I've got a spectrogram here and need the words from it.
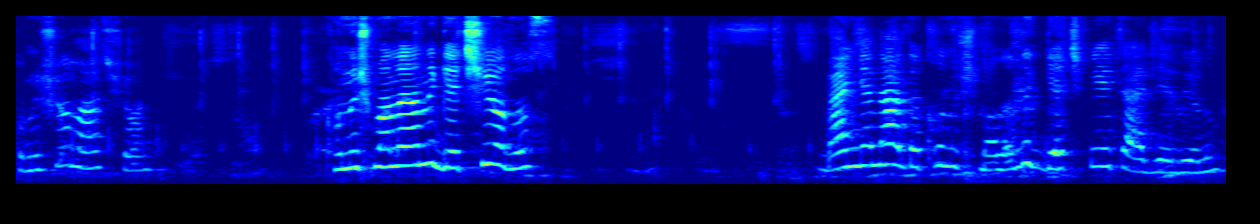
Konuşuyorlar şu an. Konuşmalarını geçiyoruz. Ben genelde konuşmalarını geçmeyi tercih ediyorum.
